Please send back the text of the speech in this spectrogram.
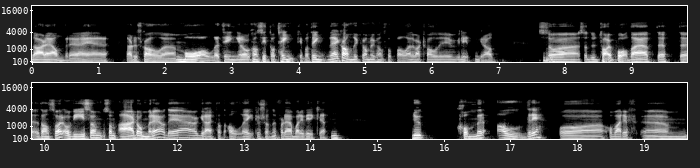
Da er det andre eh, der du skal eh, måle ting og kan sitte og tenke på ting. Det kan du ikke i amerikansk fotball, eller i hvert fall i liten grad. Så, så, du tar jo på deg et, et, et ansvar. Og vi som, som, er dommere, og det er jo greit at alle egentlig skjønner, for det er bare virkeligheten Du kommer aldri å, å være um,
